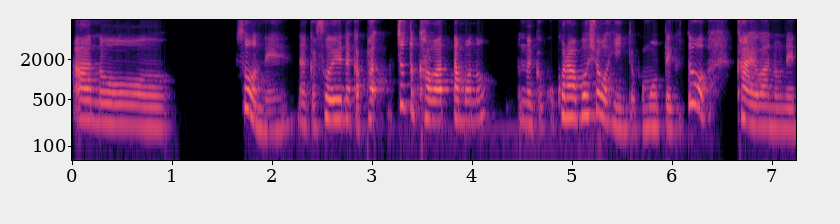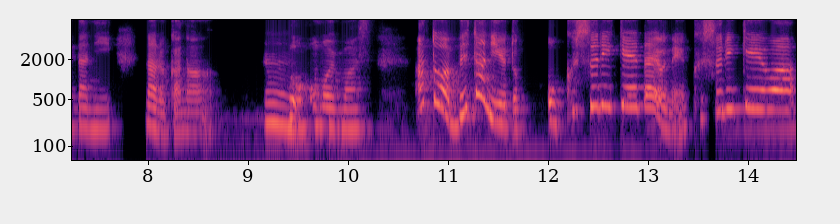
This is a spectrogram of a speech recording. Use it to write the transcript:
あのそうね。なんかそういうなんかパちょっと変わったものなんかコラボ商品とか持っていくと会話のネタになるかなと思います。うん、あとはベタに言うとお薬系だよね。薬系は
